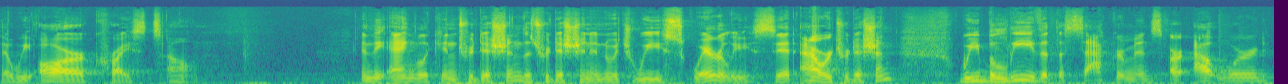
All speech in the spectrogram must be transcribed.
that we are Christ's own. In the Anglican tradition, the tradition in which we squarely sit, our tradition, we believe that the sacraments are outward,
